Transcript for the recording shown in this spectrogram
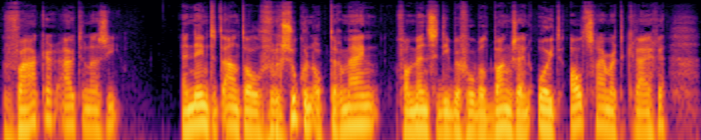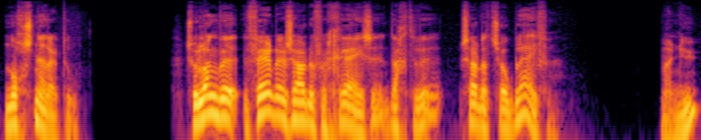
vaker euthanasie en neemt het aantal verzoeken op termijn van mensen die bijvoorbeeld bang zijn ooit Alzheimer te krijgen nog sneller toe. Zolang we verder zouden vergrijzen, dachten we, zou dat zo blijven. Maar nu,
